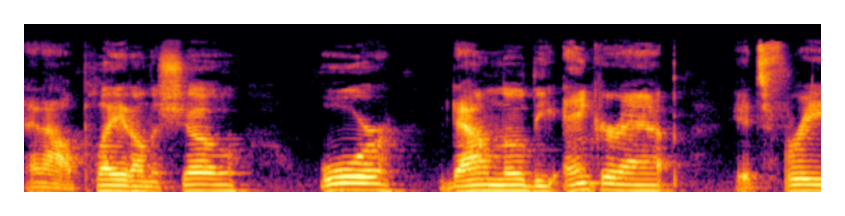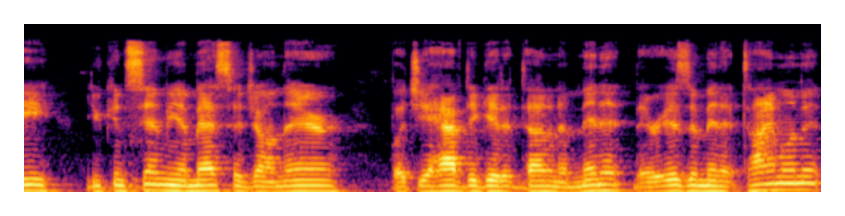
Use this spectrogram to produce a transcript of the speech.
and I'll play it on the show or download the Anchor app. It's free. You can send me a message on there, but you have to get it done in a minute. There is a minute time limit.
